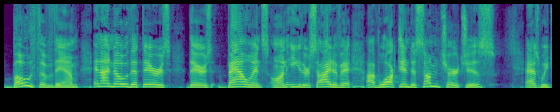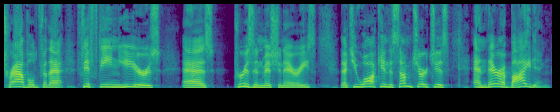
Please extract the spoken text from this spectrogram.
both of them. And I know that there's, there's balance on either side of it. I've walked into some churches as we traveled for that 15 years as prison missionaries that you walk into some churches and they're abiding.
